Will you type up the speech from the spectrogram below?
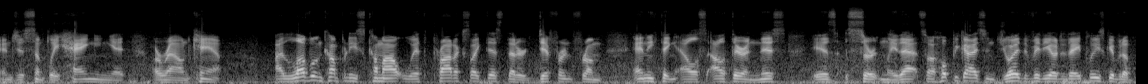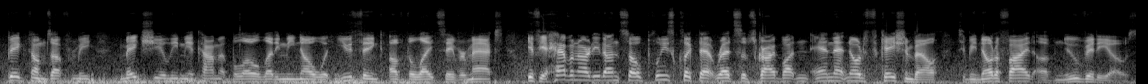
and just simply hanging it around camp. I love when companies come out with products like this that are different from anything else out there and this is certainly that. So I hope you guys enjoyed the video today. Please give it a big thumbs up for me. Make sure you leave me a comment below letting me know what you think of the Lightsaver Max. If you haven't already done so, please click that red subscribe button and that notification bell to be notified of new videos.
